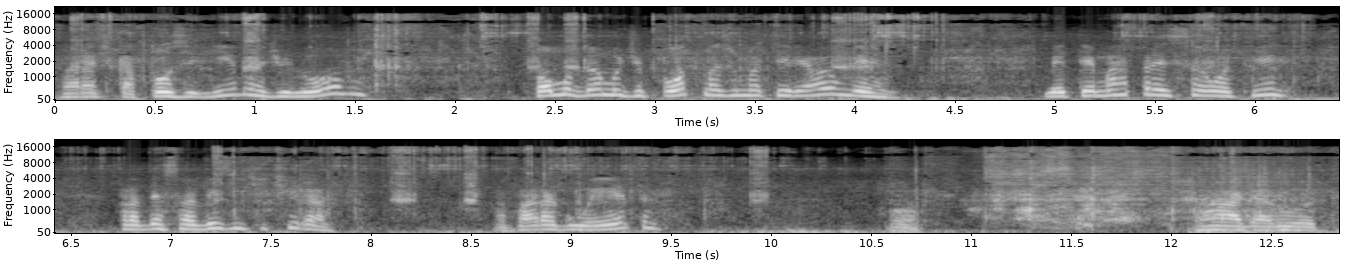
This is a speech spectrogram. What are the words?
Vara de 14 libras de novo. Só mudamos de ponto, mas o material é o mesmo. Meter mais pressão aqui, para dessa vez a gente tirar. A vara aguenta. Ó. Ah, garoto.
